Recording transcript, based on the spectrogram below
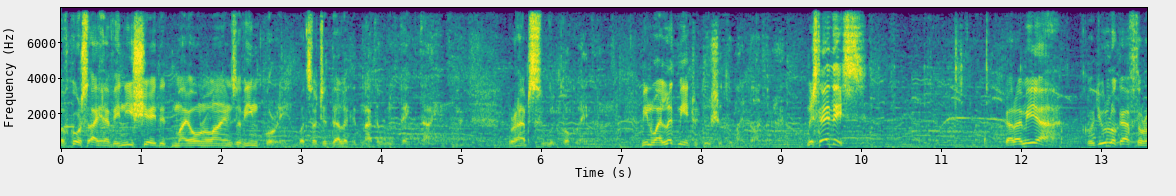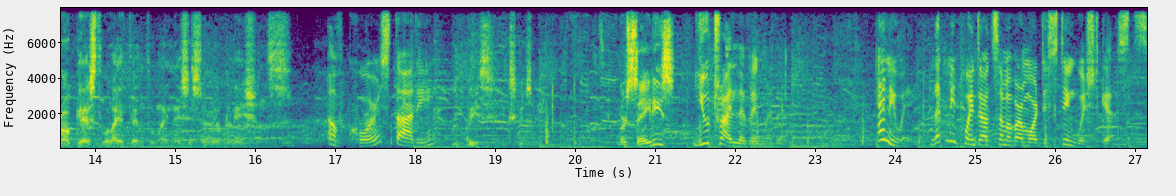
Of course, I have initiated my own lines of inquiry, but such a delicate matter will take time. Perhaps we'll talk later. Meanwhile, let me introduce you to my daughter. Miss Davis! Cara mia, could you look after our guest while I attend to my necessary obligations? Of course, Daddy. Please, excuse me. Mercedes? You try living with it. Anyway, let me point out some of our more distinguished guests.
